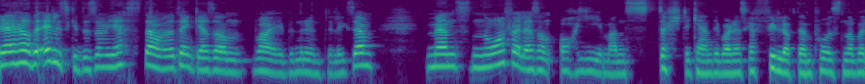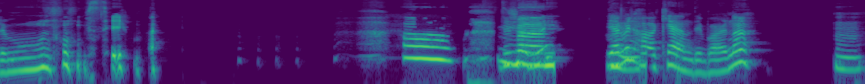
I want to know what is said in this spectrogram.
jeg hadde elsket det som gjest, da, men da tenker jeg sånn viben rundt det, liksom. Mens nå føler jeg sånn åh, gi meg den største candybaren, jeg skal fylle opp den posen og bare momse i meg. Du skjønner? Jeg vil Mm. ha candybarene Mm.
